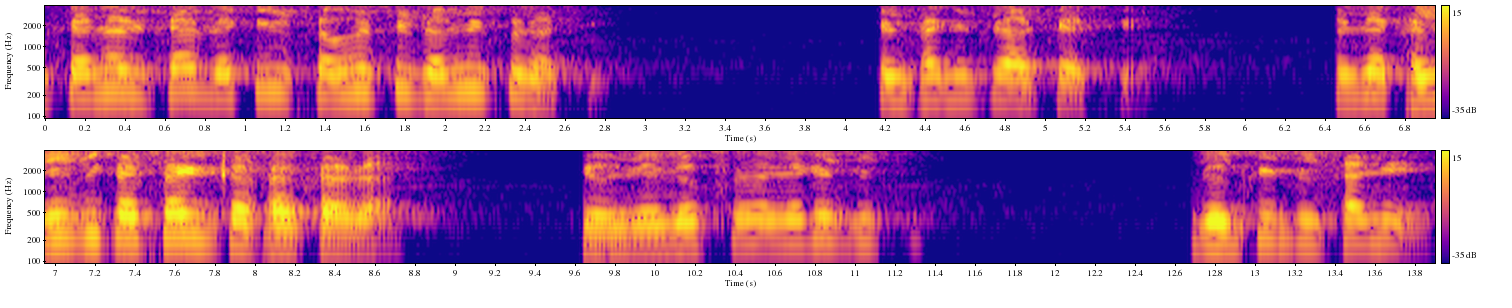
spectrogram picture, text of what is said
त्यांना विचारलं की समस्या समोरची जमीन कुणाची? त्यांनी सांगितलं असे असे म्हणजे खरेदी करता येईल का सरकारला? ते म्हणजे लोकसभा लगेच देते दोन तीन दिवसांनी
